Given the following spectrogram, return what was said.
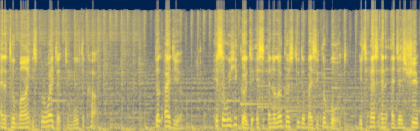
and a turbine is provided to move the car. The idea is a vehicle that is analogous to the bicycle boat. It has an edge shape,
